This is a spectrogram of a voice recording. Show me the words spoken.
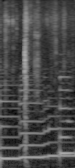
Música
